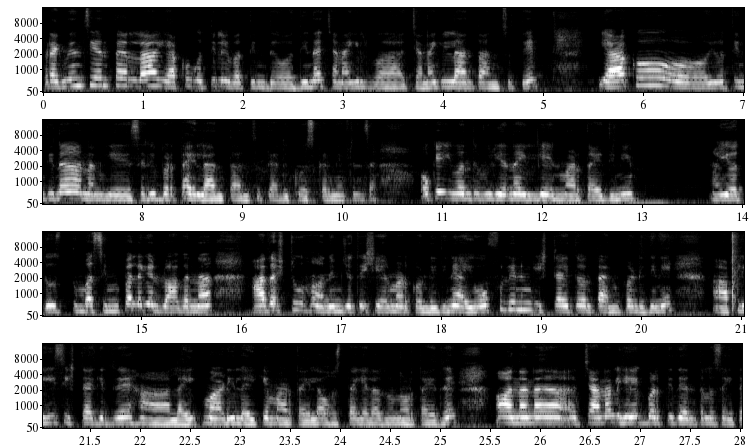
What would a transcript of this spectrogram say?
ಪ್ರೆಗ್ನೆನ್ಸಿ ಅಂತ ಅಲ್ಲ ಯಾಕೋ ಗೊತ್ತಿಲ್ಲ ಇವತ್ತಿನ ದಿನ ಚೆನ್ನಾಗಿಲ್ವಾ ಚೆನ್ನಾಗಿಲ್ಲ ಅಂತ ಅನಿಸುತ್ತೆ. ಯಾಕೋ ಇವತ್ತಿನ ದಿನ ನನಗೆ ಸರಿ ಬರ್ತಾ ಇಲ್ಲ ಅಂತ ಅನಿಸುತ್ತೆ ಅದಕ್ಕೋಸ್ಕರನೇ ಫ್ರೆಂಡ್ಸ್ ಓಕೆ ಈ ಒಂದು ವಿಡಿಯೋನ ಇಲ್ಲಿಗೆ ಏನು ಮಾಡ್ತಾ ಇದ್ದೀನಿ. ಇವತ್ತು ತುಂಬ ಸಿಂಪಲ್ಲಾಗೆ ವ್ಲಾಗನ್ನು ಆದಷ್ಟು ನಿಮ್ಮ ಜೊತೆ ಶೇರ್ ಮಾಡ್ಕೊಂಡಿದ್ದೀನಿ. ಐ ಹೋಪ್ಫುಲ್ಲಿ ನಿಮ್ಗೆ ಇಷ್ಟ ಆಯಿತು ಅಂತ ಅಂದ್ಕೊಂಡಿದ್ದೀನಿ ಪ್ಲೀಸ್ ಇಷ್ಟ ಆಗಿದ್ದರೆ ಲೈಕ್ ಮಾಡಿ ಲೈಕೇ ಮಾಡ್ತಾ ಇಲ್ಲ, ಹೊಸದಾಗಿ ಯಾರಾದರೂ ನೋಡ್ತಾ ಇದ್ದರೆ ನನ್ನ ಚಾನಲ್ ಹೇಗೆ ಬರ್ತಿದೆ ಅಂತಲೂ ಸಹಿತ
